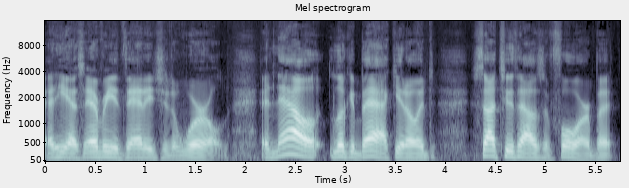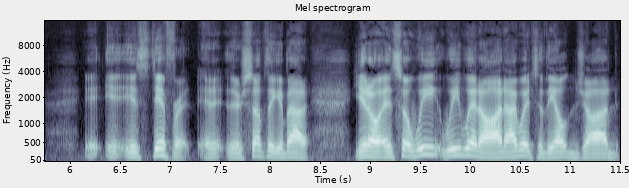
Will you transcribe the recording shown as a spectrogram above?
and he has every advantage in the world. And now, looking back, you know, it, it's not 2004, but it, it, it's different. There's something about it you know, and so we we went on. I went to the Elton John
